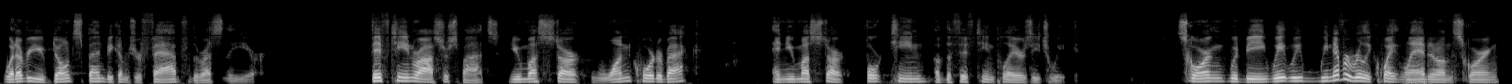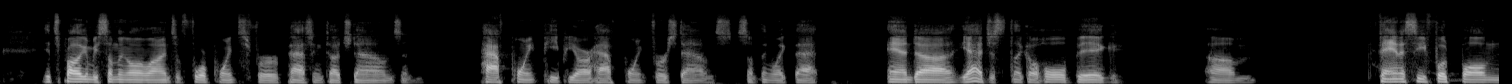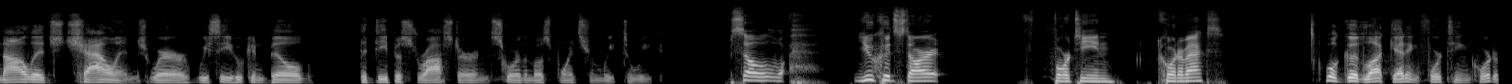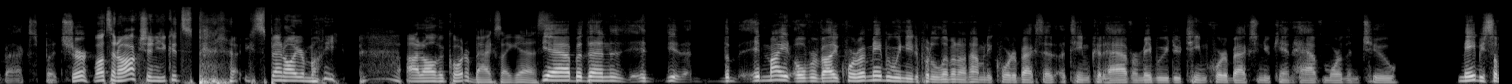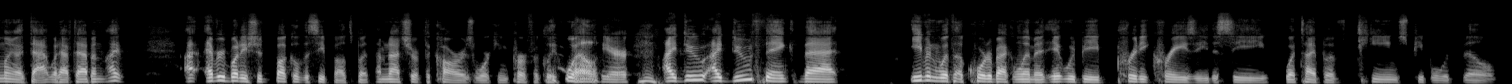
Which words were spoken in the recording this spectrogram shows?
Whatever you don't spend becomes your FAAB for the rest of the year. 15 roster spots. You must start one quarterback and you must start 14 of the 15 players each week. Scoring would be, we, we, we never really quite landed on the scoring. It's probably going to be something along the lines of four points for passing touchdowns and half point PPR, half point first downs, something like that. And uh, yeah, just like a whole big um, fantasy football knowledge challenge where we see who can build the deepest roster and score the most points from week to week. So you could start 14 quarterbacks? Well, good luck getting 14 quarterbacks, but sure. Well, it's an auction. You could spend you could spend all your money on all the quarterbacks, I guess. Yeah, but then it, it the it might overvalue quarterback. Maybe we need to put a limit on how many quarterbacks a, a, team could have, or maybe we do team quarterbacks and you can't have more than two. Maybe something like that would have to happen. I, I everybody should buckle the seatbelts, but I'm not sure if the car is working perfectly well here. I do I do think that even with a quarterback limit, it would be pretty crazy to see what type of teams people would build.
